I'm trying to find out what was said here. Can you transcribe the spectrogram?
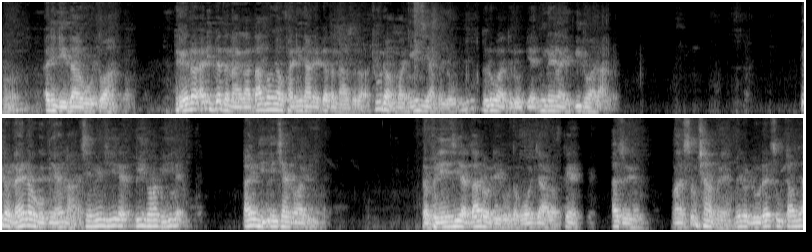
နော်အဲ့ဒီဒေတာကိုသွား တကယ်တော့အဲ့ဒီပြဿနာကသားသုံးယောက်ဖန်တီးထားတဲ့ပြဿနာဆိုတော့အထူးတော်မှငင်းစရာမလိုဘူးသူတို့ကသူတို့ပြန်နှိမ့်လိုက်ရင်ပြီးသွားတာလေပြီးတော့လိုင်းတော်ကိုပြန်လာအရှင်မင်းကြီးတဲ့ပြီးသွားပြီတဲ့တိုင်းပြည်အေးချမ်းသွားပြီဒါဘုရင်ကြီးကသားတော်တွေကိုသဘောကျတော့ကဲအဲ့ဆိုရင်ငါစုချမယ်မင်းတို့လိုတဲ့စုတောင်းကြ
